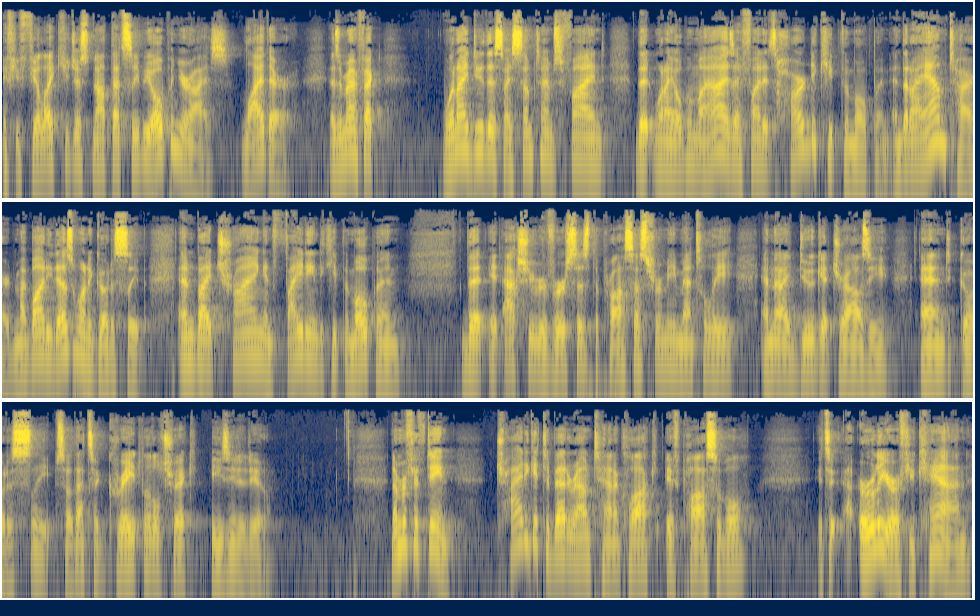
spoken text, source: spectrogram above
If you feel like you're just not that sleepy, open your eyes, lie there. As a matter of fact, when I do this, I sometimes find that when I open my eyes, I find it's hard to keep them open and that I am tired. My body does want to go to sleep. And by trying and fighting to keep them open, that it actually reverses the process for me mentally, and then I do get drowsy and go to sleep. So that's a great little trick, easy to do. Number 15, try to get to bed around 10 o'clock if possible. It's earlier if you can.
